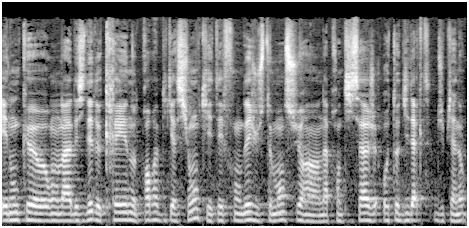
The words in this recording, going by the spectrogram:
Et donc, on a décidé de créer notre propre application qui était fondée justement sur un apprentissage autodidacte du piano.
